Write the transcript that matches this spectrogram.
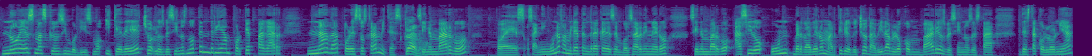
no es más que un simbolismo y que de hecho los vecinos no tendrían por qué pagar nada por estos trámites. Sin embargo, pues, o sea, ninguna familia tendría que desembolsar dinero. Sin embargo, ha sido un verdadero martirio. De hecho, David habló con varios vecinos de esta, de esta colonia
